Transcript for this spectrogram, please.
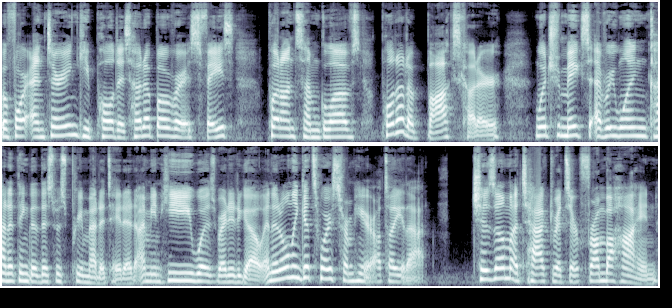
Before entering, he pulled his hood up over his face, put on some gloves, pulled out a box cutter, which makes everyone kind of think that this was premeditated. I mean, he was ready to go, and it only gets worse from here, I'll tell you that. Chism attacked Ritzer from behind,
